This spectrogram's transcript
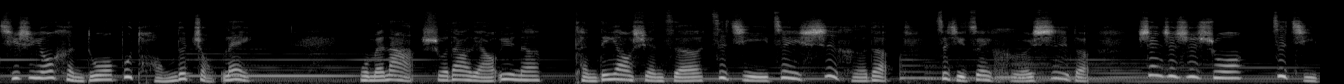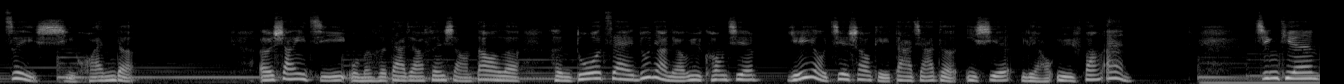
其实有很多不同的种类。我们呐，说到疗愈呢，肯定要选择自己最适合的、自己最合适的，甚至是说自己最喜欢的。而上一集我们和大家分享到了很多在露鸟疗愈空间也有介绍给大家的一些疗愈方案。今天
